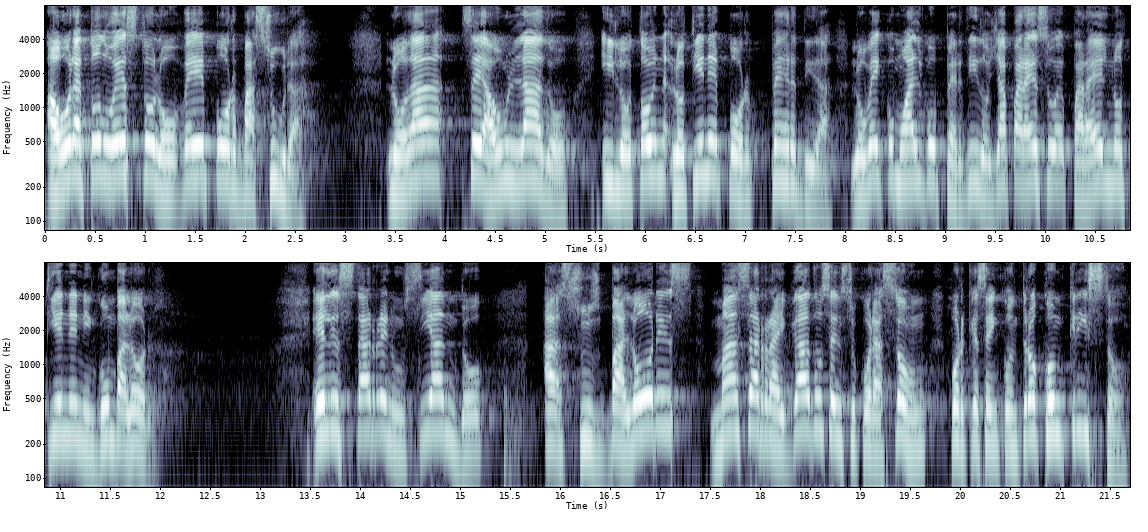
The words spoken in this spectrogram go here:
ahora todo esto lo ve por basura, lo da a un lado y lo, lo tiene por pérdida, lo ve como algo perdido, ya para eso, para él no tiene ningún valor. Él está renunciando a sus valores más arraigados en su corazón porque se encontró con Cristo.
